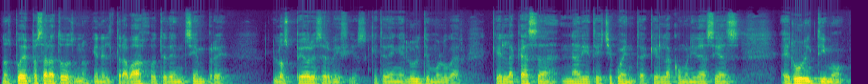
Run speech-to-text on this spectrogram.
Nos puede pasar a todos, ¿no? que en el trabajo te den siempre los peores servicios, que te den el último lugar, que en la casa nadie te eche cuenta, que en la comunidad seas el último,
